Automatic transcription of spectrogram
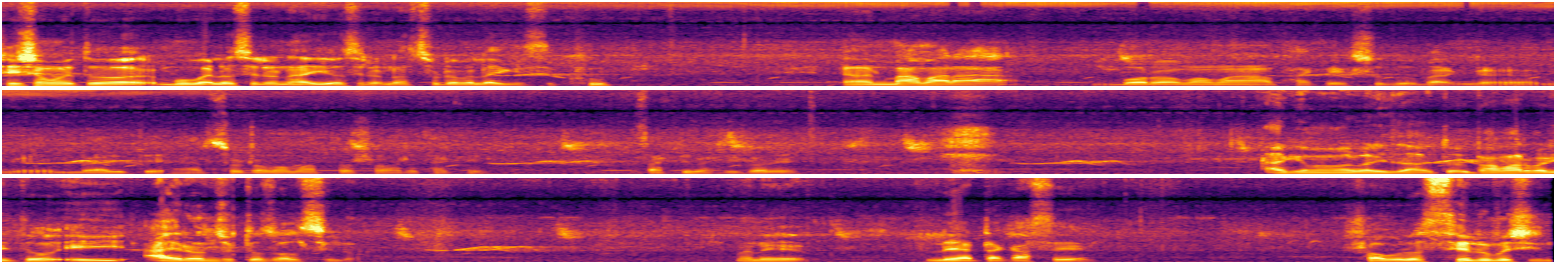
সেই সময় তো মোবাইলও ছিল না ইয়েও ছিল না, ছোটোবেলায় গেছি খুব। এখন মামারা বড় মামা থাকে শুধু বাড়িতে, আর ছোট মামা তো শহরে থাকে। চাকরি বাকরি করে। আগে মামার বাড়ি যাওয়া হতো ওই মামার বাড়িতেও এই আয়রনযুক্ত জল ছিল। মানে লেয়ারটা কাছে, সব হলো সেলু মেশিন,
